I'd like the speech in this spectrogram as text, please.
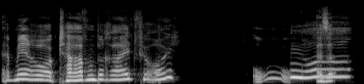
Ich habe mehrere Oktaven bereit für euch. Oh. Also-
